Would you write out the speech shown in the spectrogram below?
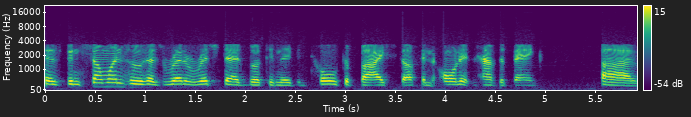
has been someone who has read a Rich Dad book and they've been told to buy stuff and own it and have the bank, uh,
